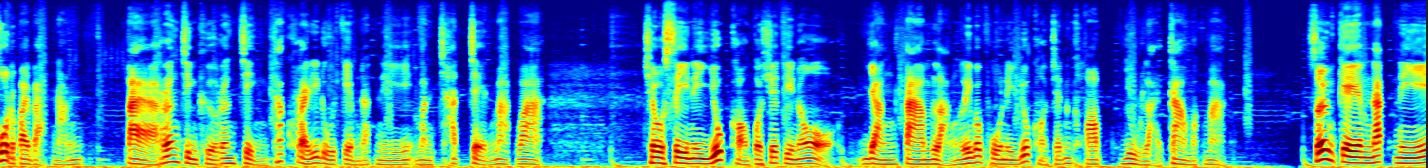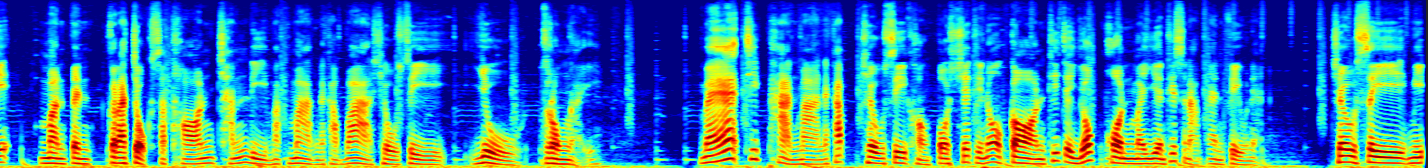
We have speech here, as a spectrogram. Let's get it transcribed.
พูดออกไปแบบนั้น แต่เรื่องจริงคือเรื่องจริง ถ้าใครที่ดูเกมนัดนี้มันชัดเจนมากว่า เชลซีในยุคของโปเชติโนยังตามหลังลิเวอร์พูลในยุคของเจนคลอปอยู่หลายก้าวมากๆ ซึ่งเกมนัดนี้มันเป็นกระจกสะท้อนชั้นดีมากๆนะครับว่าเชลซีอยู่ตรงไหน แม้ที่ผ่านมานะครับเชลซีของโปเชติโนก่อนที่จะยกพลมาเยือนที่สนามแอนฟิลด์เนี่ยเชลซีมี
